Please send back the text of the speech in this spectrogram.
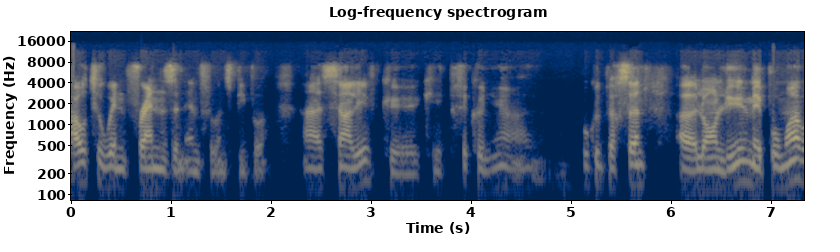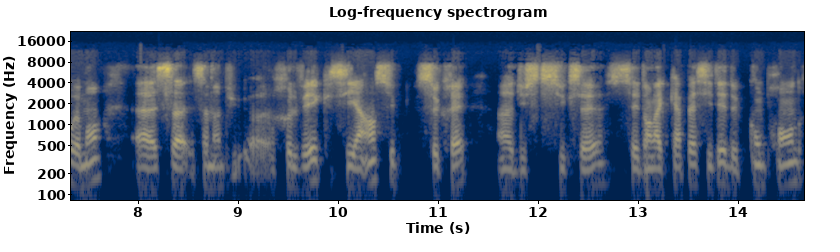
How to Win Friends and Influence People. c'est un livre qui est très connu. Hein. Beaucoup de personnes l'ont lu, mais pour moi, vraiment, ça m'a pu relever que s'il y a un secret euh, du succès, c'est dans la capacité de comprendre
